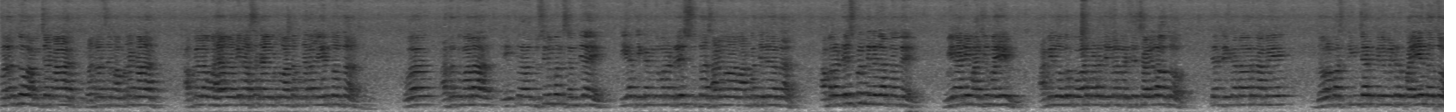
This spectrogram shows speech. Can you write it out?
परंतु आमच्या काळात भटासाहेब आपल्या काळात आपल्याला वह्या वगैरे असं काही पण वाटप करायला येत नव्हतं. व आता तुम्हाला एक दुसरी पण संधी आहे. की या ठिकाणी तुम्हाला ड्रेस सुद्धा शाळेमार्फत दिले जातात. आम्हाला ड्रेस पण दिले जात नव्हते. मी आणि माझी बहीण आम्ही दोघं पवारपाडा जिल्हा परिषद शाळेला होतो. त्या ठिकाणावर आम्ही जवळपास तीन चार किलोमीटर पायी येत होतो.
